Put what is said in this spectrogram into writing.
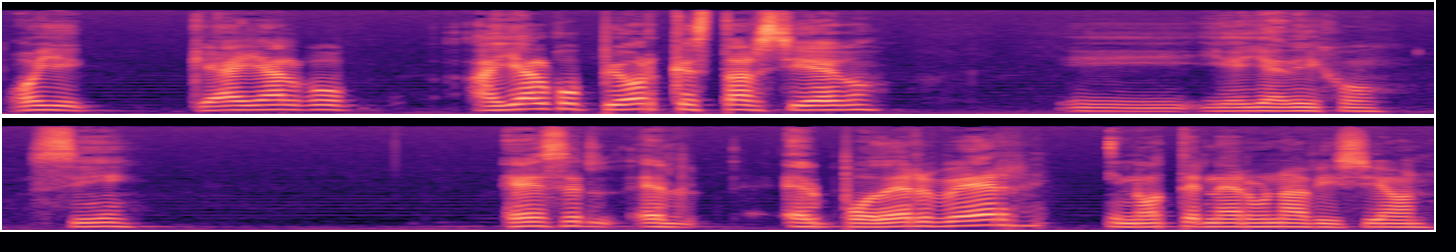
oye, ¿que hay algo, hay algo peor que estar ciego? Y, y ella dijo, sí, es el, el- el poder ver y no tener una visión.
